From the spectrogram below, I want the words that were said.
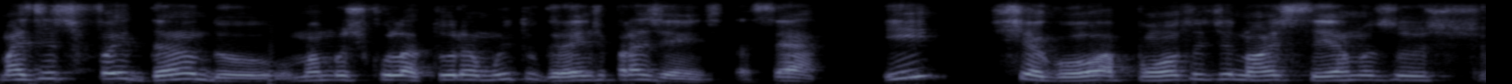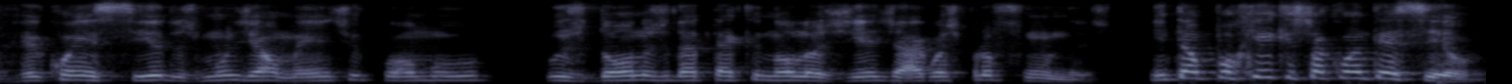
mas isso foi dando uma musculatura muito grande para a gente, tá certo? E chegou a ponto de nós sermos os reconhecidos mundialmente como os donos da tecnologia de águas profundas. Então, por que, que isso aconteceu?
